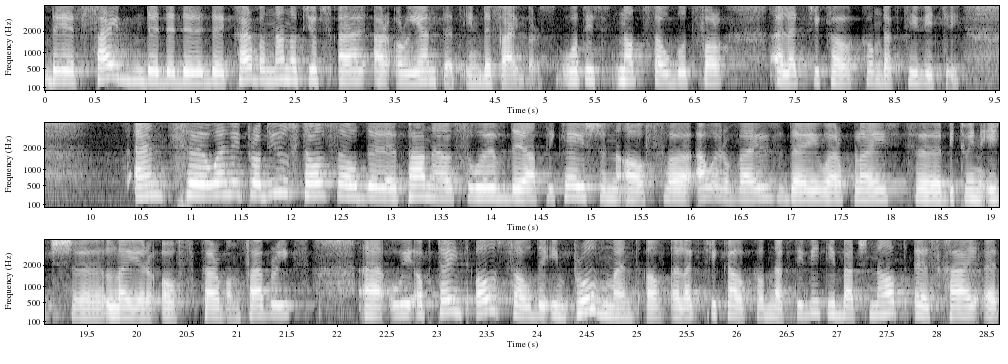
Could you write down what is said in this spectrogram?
the, fib- the, the, the, the, carbon nanotubes are, are oriented in the fibers, what is not so good for electrical conductivity. And uh, when we produced also the panels with the application of uh, our veils, they were placed uh, between each uh, layer of carbon fabrics. Uh, we obtained also the improvement of electrical conductivity, but not as high as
